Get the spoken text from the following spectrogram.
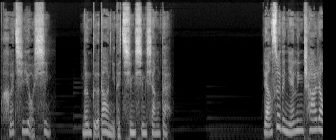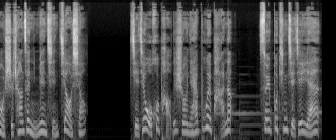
何其有幸，能得到你的倾心相待。两岁的年龄差让我时常在你面前叫嚣：“姐姐，我会跑的时候你还不会爬呢，所以不听姐姐言，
